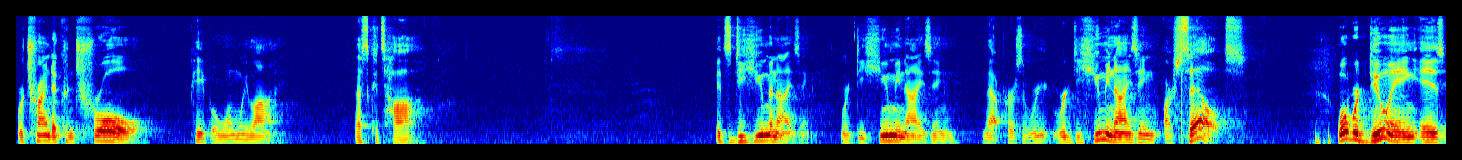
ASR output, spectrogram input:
We're trying to control people when we lie. That's kata. It's dehumanizing. We're dehumanizing that person. We're, we're dehumanizing ourselves. What we're doing is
